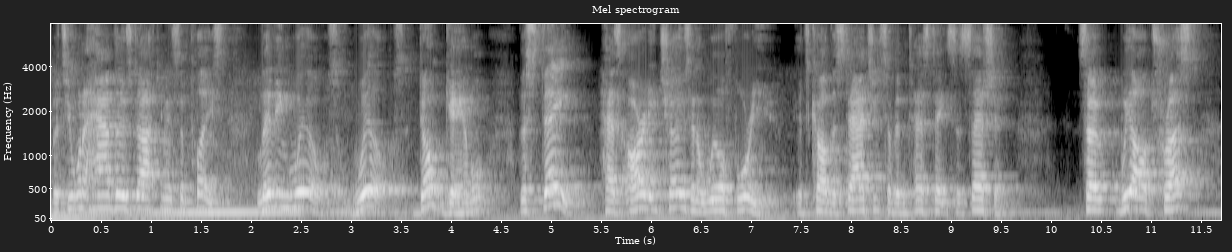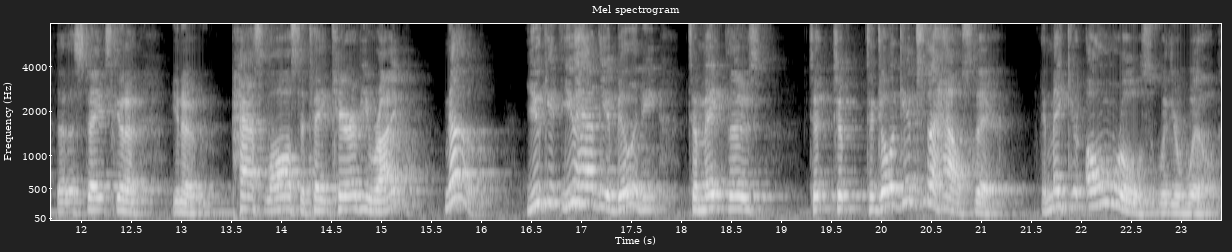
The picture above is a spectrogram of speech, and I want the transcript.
but you want to have those documents in place. Living wills, wills, don't gamble. The state has already chosen a will for you. It's called the Statutes of Intestate Succession. So we all trust that the state's going to, you know, pass laws to take care of you, right? No. You can you have the ability to make those to, to, to go against the house there and make your own rules with your will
